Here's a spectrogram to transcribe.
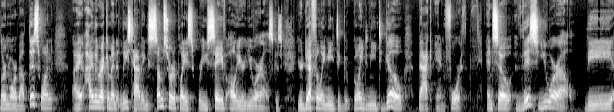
learn more about this one, I highly recommend at least having some sort of place where you save all your URLs because you're definitely need to go, going to need to go back and forth. And so this URL, the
